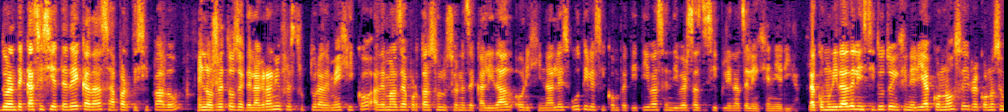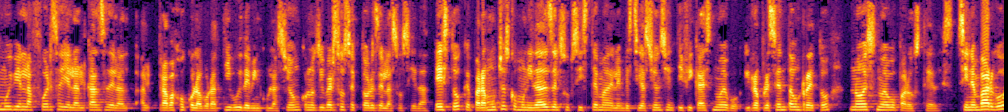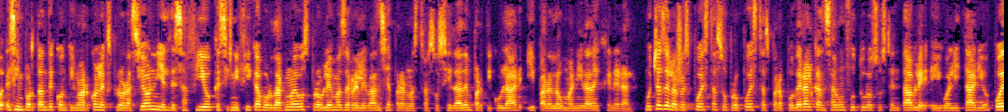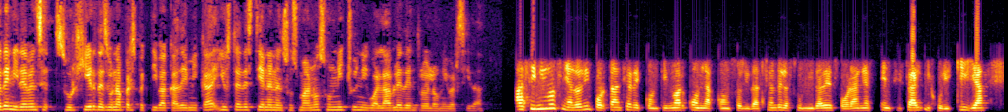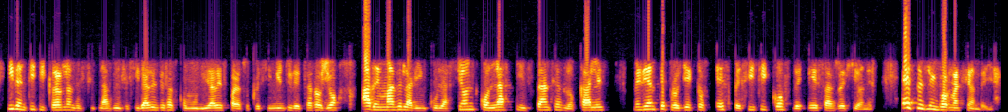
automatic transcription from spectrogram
Durante casi siete décadas ha participado en los retos de, la gran infraestructura de México, además de aportar soluciones de calidad, originales, útiles y competitivas en diversas disciplinas de la ingeniería. La comunidad del Instituto de Ingeniería conoce y reconoce muy bien la fuerza y el alcance del trabajo colaborativo y de vinculación con los diversos sectores de la sociedad. Esto, que para muchas comunidades del subsistema de la investigación científica es nuevo y representa un reto, no es nuevo para ustedes. Sin embargo, es importante continuar con la exploración y el desafío que significa abordar nuevos problemas de relevancia para nuestra sociedad en particular y para la humanidad en general. Muchas de las respuestas o propuestas para poder alcanzar un futuro sustentable e igualitario pueden y deben surgir desde una perspectiva académica y ustedes tienen en sus manos un nicho inigualable dentro de la universidad. Asimismo, señaló la importancia de continuar con la consolidación de las unidades foráneas en Cisal y Juriquilla, identificar las necesidades de esas comunidades para su crecimiento y desarrollo, además de la vinculación con las instancias locales mediante proyectos específicos de esas regiones. Esta es la información de ella.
